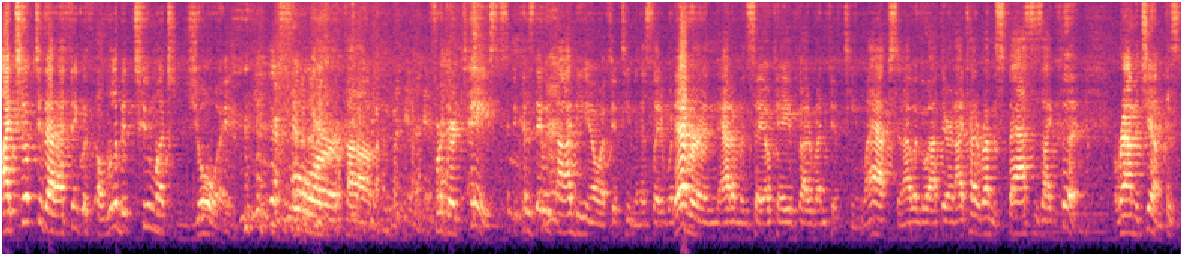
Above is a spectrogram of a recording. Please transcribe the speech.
I took to that, I think, with a little bit too much joy for, um, for their tastes, because they would, I'd be, you know, what, 15 minutes late or whatever, and Adam would say, okay, you've got to run 15 laps, and I would go out there and I'd try to run as fast as I could around the gym, because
